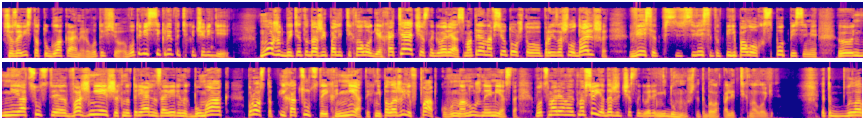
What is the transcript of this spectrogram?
Все зависит от угла камеры, вот и все. Вот и весь секрет этих очередей. Может быть, это даже и политтехнология. Хотя, честно говоря, смотря на все то, что произошло дальше, весь, этот, весь этот переполох с подписями, э, не отсутствие важнейших нотариально заверенных бумаг, просто их отсутствие, их нет, их не положили в папку на нужное место. Вот смотря на это на все, я даже, честно говоря, не думаю, что это была политтехнология. Это была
